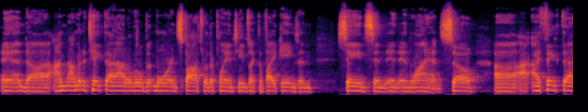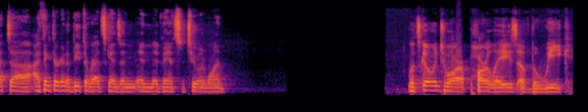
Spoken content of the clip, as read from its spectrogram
And uh, I'm, I'm going to take that out a little bit more in spots where they're playing teams like the Vikings and Saints and, and, and Lions. So I, I, think that uh, I think they're going to beat the Redskins and, and advance to two and one. let's go into our parlays of the week,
